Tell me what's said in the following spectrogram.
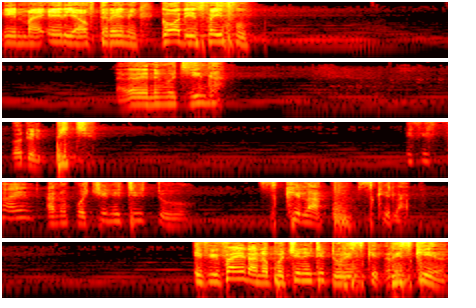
in my area of training. God is faithful. Na wewe ni. God will beat you. If you find an opportunity to skill up, skill up. If you find an opportunity to reskill, reskill.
